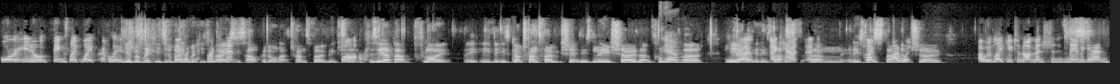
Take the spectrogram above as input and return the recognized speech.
Or you know things like white privilege. Yeah, but Ricky Gervais, Ricky Gervais is helping all that transphobic shit because he had that flight. He, has got transphobic shit in his new show. That from yeah. what I've heard, he, he had in his I last um, in his last stand-up show. I would like you to not mention his name again.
